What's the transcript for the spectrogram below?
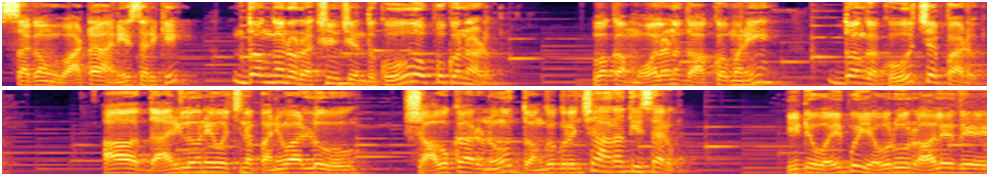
సగం వాటా అనేసరికి దొంగను రక్షించేందుకు ఒప్పుకున్నాడు. ఒక మూలను దాక్కోమని దొంగకు చెప్పాడు. ఆ దారిలోనే వచ్చిన పనివాళ్ళు షావుకారును దొంగ గురించి ఆరా తీశారు. ఇటువైపు ఎవరూ రాలేదే?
